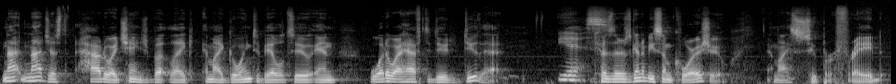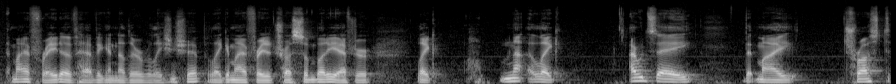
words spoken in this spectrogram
not not just how do I change, but like am I going to be able to and what do I have to do to do that? yes. Because there's going to be some core issue. Am I super afraid? Am I afraid of having another relationship? Like am I afraid to trust somebody after like not like I would say that my trust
